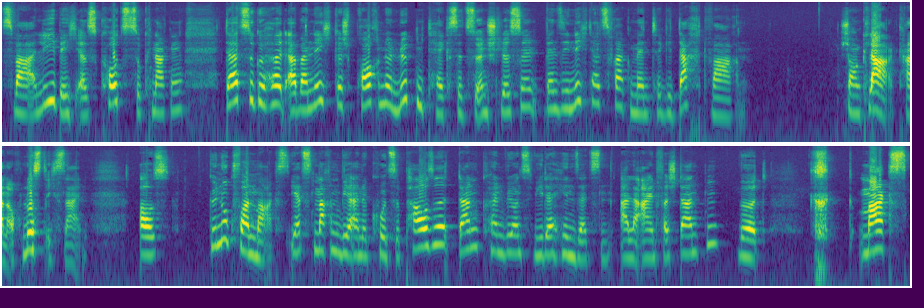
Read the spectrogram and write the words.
Zwar liebe ich es, Codes zu knacken, dazu gehört aber nicht, gesprochene Lückentexte zu entschlüsseln, wenn sie nicht als Fragmente gedacht waren. Schon klar, kann auch lustig sein. Aus Genug von Marx, jetzt machen wir eine kurze Pause, dann können wir uns wieder hinsetzen. Alle einverstanden? Wird Marx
